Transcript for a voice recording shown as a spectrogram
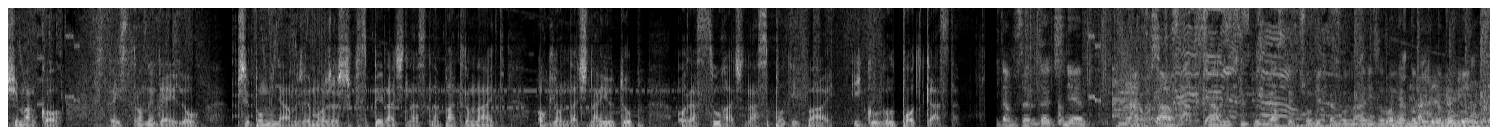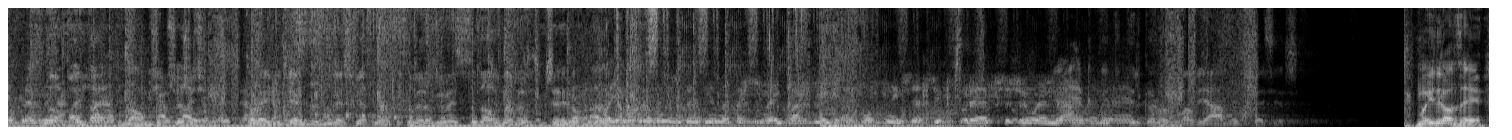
Siemanko, z tej strony Dailu. Przypominam, że możesz wspierać nas na Patronite, oglądać na YouTube oraz słuchać na Spotify i Google Podcast. Witam serdecznie. Natka, samiczny pierwiastek człowieka zorganizowanego, którego mi, no powiem tak, udało mi się przeżyć kolejny dzień. To jest w ogóle świetne, to co my robimy jest cudowne. Przeżył, ale Ja mam wrażenie, że to jest jedna z takich najbardziej mocnych rzeczy, które przeżyłem. Jak my tu tylko rozmawiamy przecież. Moi drodzy,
